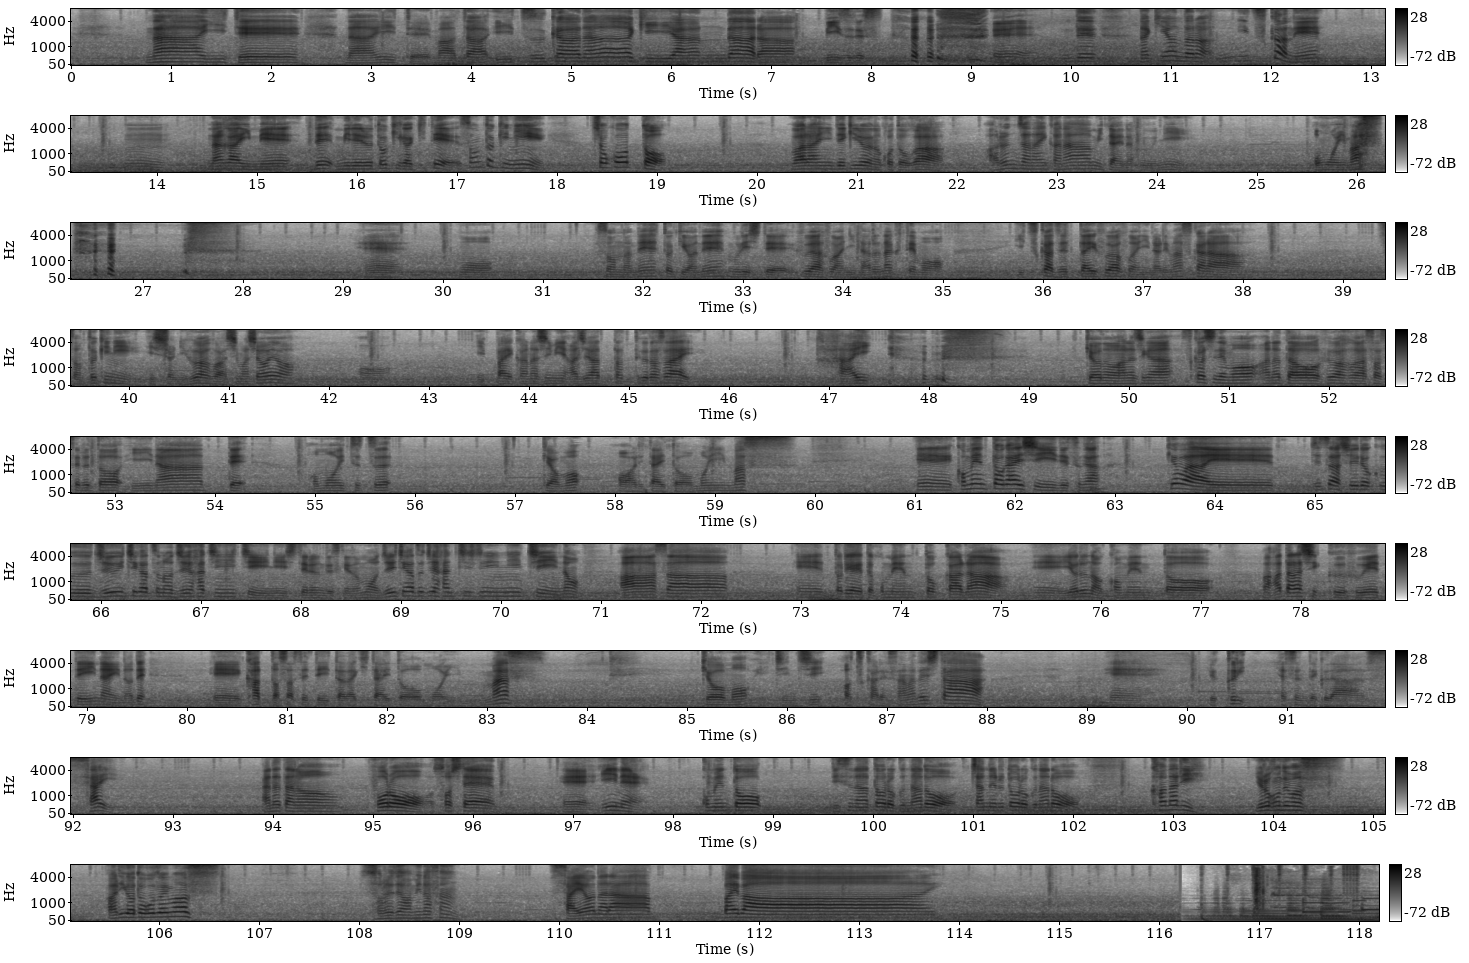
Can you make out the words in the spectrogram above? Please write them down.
泣いて泣いてまたいつか泣き止んだらビーズです、えー、で泣き止んだらいつかね長い目で見れる時が来てその時にちょこっと笑いにできるようなことがあるんじゃないかなみたいな風に思います。えー、もうそんなね時はね無理してふわふわにならなくてもいつか絶対ふわふわになりますからその時に一緒にふわふわしましょうよ。もういっぱい悲しみ味わったってください。はい。今日のお話が少しでもあなたをふわふわさせるといいなって思いつつ今日も終わりたいと思います、えー、コメント返しですが今日は、えー実は収録11月の18日にしてるんですけども11月18日の朝、えー、取り上げたコメントから、えー、夜のコメントは新しく増えていないので、えー、カットさせていただきたいと思います。今日も一日お疲れ様でした、えゆっくり休んでください。あなたのフォロー、そして、え、いいね、コメント、リスナー登録など、チャンネル登録など、かなり喜んでます。ありがとうございます。それでは皆さん、さようなら。バイバーイ。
